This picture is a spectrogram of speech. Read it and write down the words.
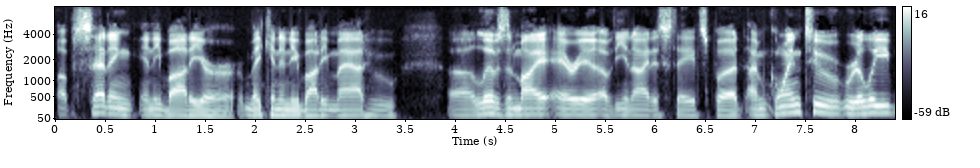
upsetting anybody or making anybody mad who uh, lives in my area of the United States, but I'm going to really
